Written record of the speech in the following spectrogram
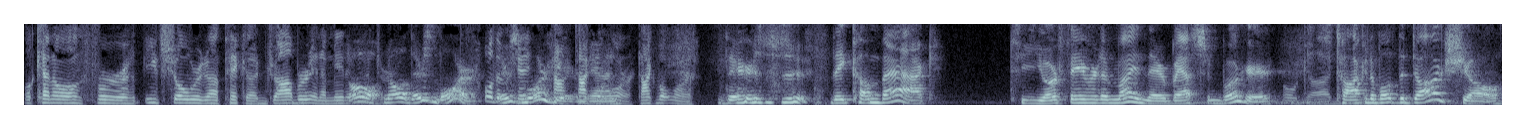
well, kind of for each show we're gonna pick a jobber and a main Oh no, there's more. Oh, there's okay, more talk, here, talk man. about more. Talk about more. There's they come back to your favorite and mine there, Bastion Booger. Oh, God. He's talking about the dog show.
